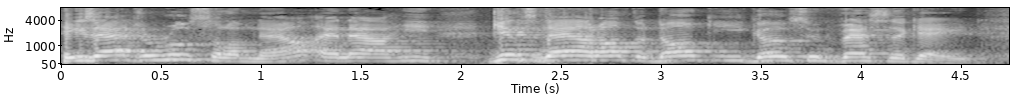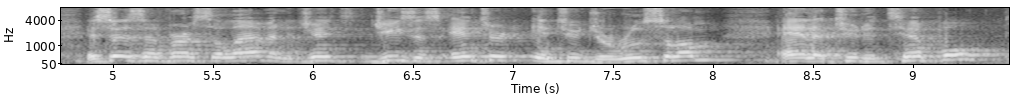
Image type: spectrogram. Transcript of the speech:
He's at Jerusalem now, and now he gets down off the donkey. He goes to investigate. It says in verse 11 Jesus entered into Jerusalem and into the temple.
